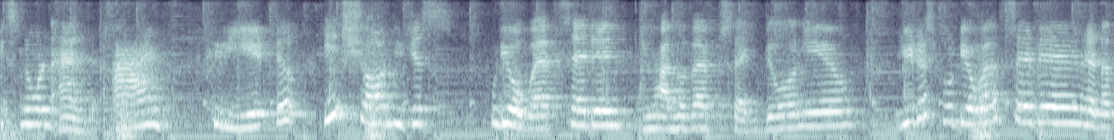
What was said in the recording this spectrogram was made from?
It's known as ad creator. In short, you just put your website in. You have a website, don't you? You just put your website in and a,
